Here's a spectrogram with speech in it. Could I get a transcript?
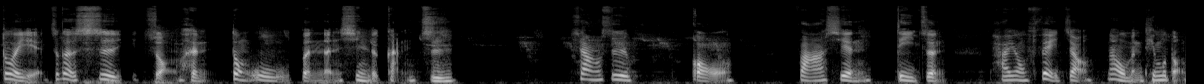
对耶，这个是一种很动物本能性的感知，像是狗发现地震，它用吠叫，那我们听不懂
